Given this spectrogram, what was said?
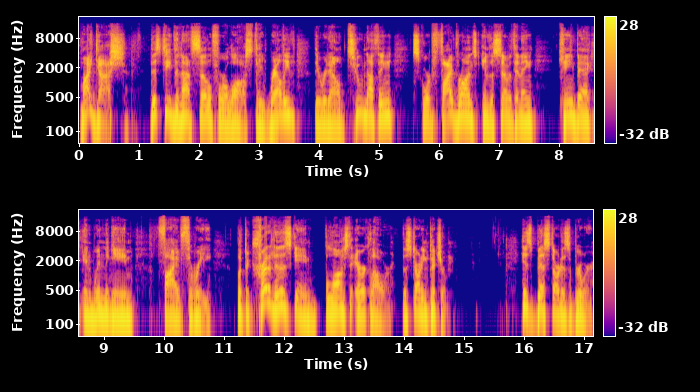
my gosh, this team did not settle for a loss. They rallied. They were down two nothing, scored five runs in the seventh inning, came back and win the game five three. But the credit of this game belongs to Eric Lauer, the starting pitcher. His best start as a Brewer.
